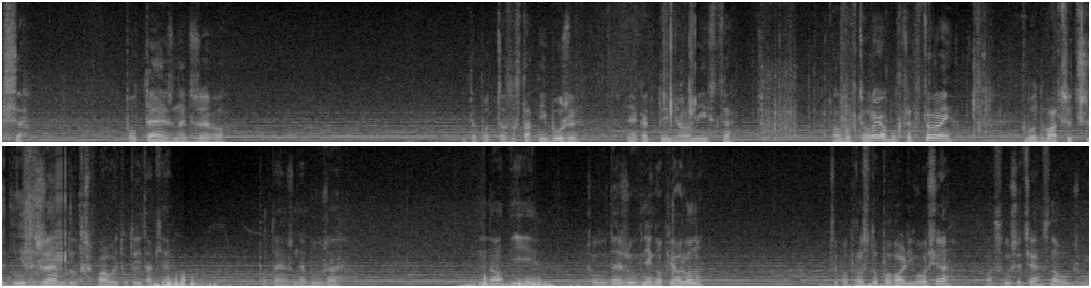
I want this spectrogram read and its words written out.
Pse. Potężne drzewo. I to podczas ostatniej burzy, jaka tutaj miała miejsce. Albo wczoraj, albo przedwczoraj. Bo 2 czy 3 dni z rzędu trwały tutaj takie potężne burze. No i czy uderzył w niego piorun? Czy po prostu powaliło się? O, słyszycie? Znowu brzmi.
